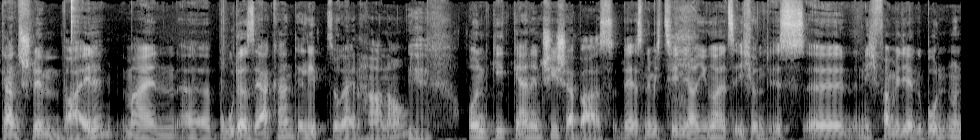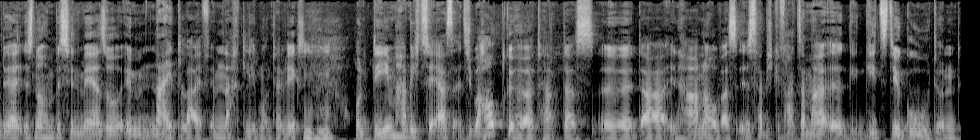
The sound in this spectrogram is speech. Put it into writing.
Ganz schlimm, weil mein äh, Bruder Serkan, der lebt sogar in Hanau yeah. und geht gerne in Shisha-Bars. Der ist nämlich zehn Jahre jünger als ich und ist äh, nicht familiär gebunden und der ist noch ein bisschen mehr so im Nightlife, im Nachtleben unterwegs. Mhm. Und dem habe ich zuerst, als ich überhaupt gehört habe, dass äh, da in Hanau was ist, habe ich gefragt, sag mal, äh, geht's dir gut? Und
